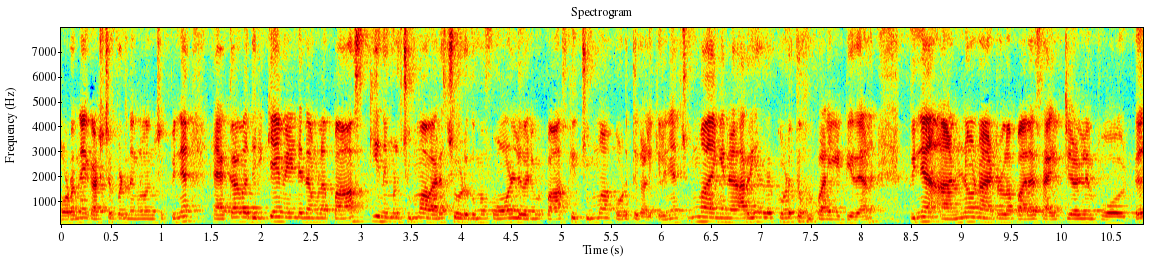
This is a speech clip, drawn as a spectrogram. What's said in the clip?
ഉടനെ കഷ്ടപ്പെട്ട് നിങ്ങൾ പിന്നെ ഹാക്കാവാതിരിക്കാൻ വേണ്ടി നമ്മൾ പാസ് കീ നിങ്ങൾ ചുമ്മാ വരച്ചു കൊടുക്കുമ്പോൾ ഫോണിൽ വരുമ്പോൾ പാസ് കീ ചുമ്മാ കൊടുത്ത് കളിക്കില്ല. ഞാൻ ചുമ്മാ ഇങ്ങനെ അറിയാതെ കൊടുത്ത് പണി കിട്ടിയതാണ്. പിന്നെ അൺനോൺ ആയിട്ടുള്ള പല സൈറ്റുകളിലും പോയിട്ട്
